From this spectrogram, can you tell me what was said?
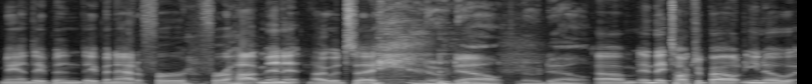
man, they've been they've been at it for for a hot minute, I would say. No doubt, no doubt. Um, and they talked about you know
